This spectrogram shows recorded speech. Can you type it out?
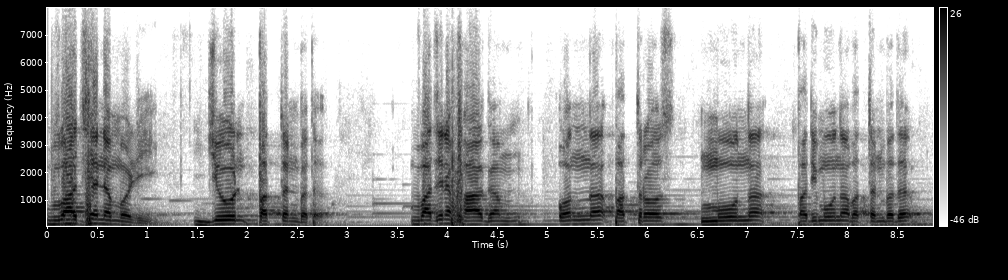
വചനമൊഴി ജൂൺ പത്തൊൻപത്. വചനഭാഗം ഒന്ന് പത്രോസ് മൂന്ന് പതിമൂന്ന് പത്തൊൻപത്.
